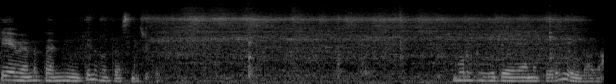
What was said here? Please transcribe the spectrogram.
தேவையான தண்ணி ஊற்றி நம்ம பிசைஞ்சுக்கலாம். முறுக்குக்கு தேவையான பொருள் இவ்வளோ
